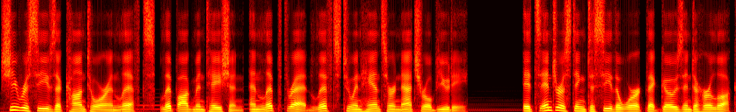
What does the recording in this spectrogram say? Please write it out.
She receives a contour and lifts, lip augmentation, and lip thread lifts to enhance her natural beauty. It's interesting to see the work that goes into her look.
